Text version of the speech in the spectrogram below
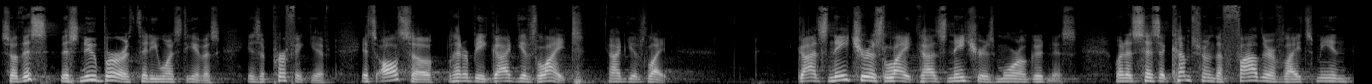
So, this, this new birth that he wants to give us is a perfect gift. It's also, letter B, God gives light. God gives light. God's nature is light, God's nature is moral goodness. When it says it comes from the Father of lights, mean,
